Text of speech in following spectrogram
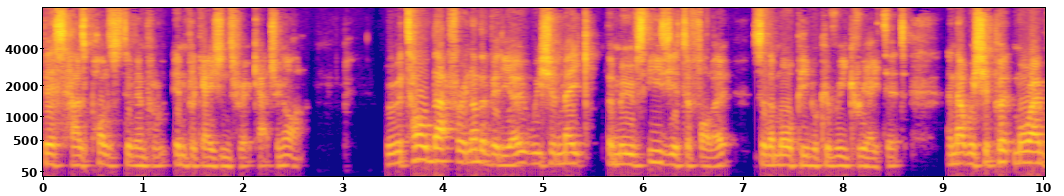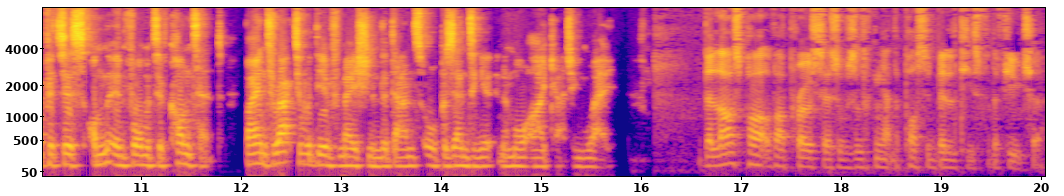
this has positive impl- implications for it catching on. We were told that for another video, we should make the moves easier to follow so that more people could recreate it, and that we should put more emphasis on the informative content by interacting with the information in the dance or presenting it in a more eye catching way. The last part of our process was looking at the possibilities for the future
